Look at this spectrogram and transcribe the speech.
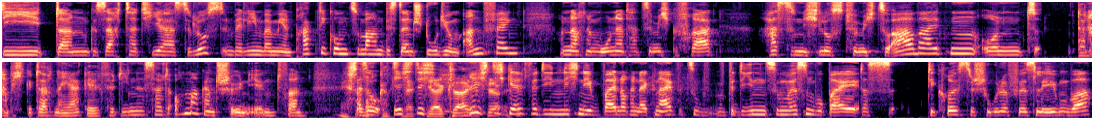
die dann gesagt hat, hier hast du Lust, in Berlin bei mir ein Praktikum zu machen, bis dein Studium anfängt. Und nach einem Monat hat sie mich gefragt, hast du nicht Lust für mich zu arbeiten? Und dann habe ich gedacht, naja, Geld verdienen ist halt auch mal ganz schön irgendwann. Ist also richtig, ja, klar, richtig ja. Geld verdienen, nicht nebenbei noch in der Kneipe zu bedienen zu müssen, wobei das die größte Schule fürs Leben war.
